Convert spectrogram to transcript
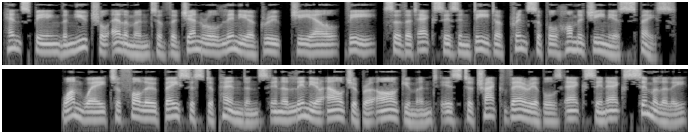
hence being the neutral element of the general linear group GL v, so that X is indeed a principal homogeneous space. One way to follow basis dependence in a linear algebra argument is to track variables x in X. Similarly,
